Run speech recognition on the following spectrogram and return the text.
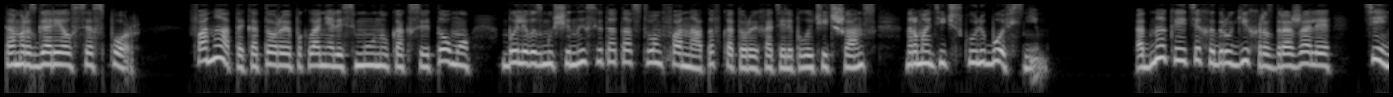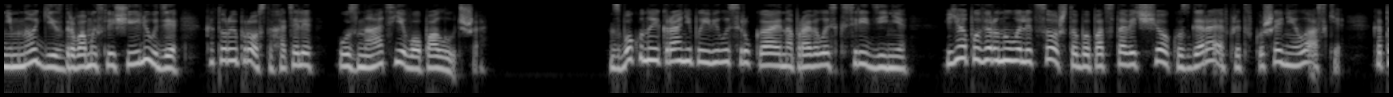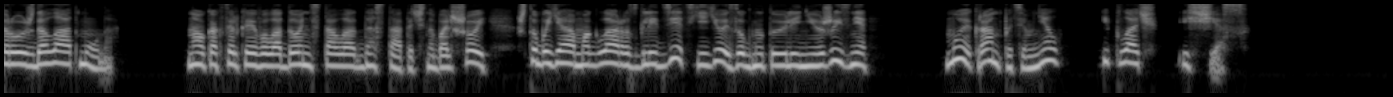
Там разгорелся спор. Фанаты, которые поклонялись Муну как святому, были возмущены святотатством фанатов, которые хотели получить шанс на романтическую любовь с ним. Однако и тех, и других раздражали те немногие здравомыслящие люди, которые просто хотели узнать его получше. Сбоку на экране появилась рука и направилась к середине. Я повернула лицо, чтобы подставить щеку, сгорая в предвкушении ласки, которую ждала от Муна. Но как только его ладонь стала достаточно большой, чтобы я могла разглядеть ее изогнутую линию жизни, мой экран потемнел, и плач исчез.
